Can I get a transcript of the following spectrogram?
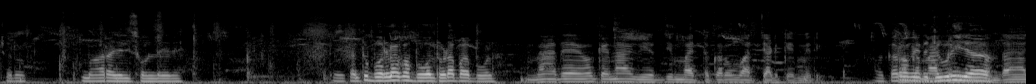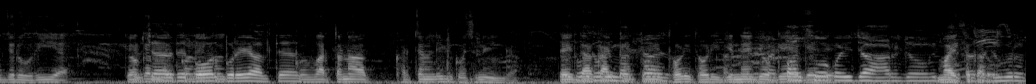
ਚਲੋ ਮਹਾਰਾਜ ਦੀ ਸੁਣ ਲਏ ਤੇ ਤੇ ਕੰਤੂ ਬੋਲਣਾ ਕੋ ਬੋਲ ਥੋੜਾ ਬੜਾ ਬੋਲ। ਮੈਂ ਤੇ ਉਹ ਕਹਿੰਦਾ ਵੀਰ ਜੀ ਮਦਦ ਕਰੋ ਵੱਧ ਚੜ ਕੇ ਮੇਰੀ। ਆ ਕਰੋ ਵੀ ਕਿਉਂਕਿ ਤੇ ਮੈਂ ਜ਼ਰੂਰੀ ਗਰੀਬ ਆ। ਬੰਦਾ ਆ ਜ਼ਰੂਰੀ ਹੈ ਕਿਉਂਕਿ ਵਿਚਾਰੇ ਮੇਰੇ ਦੇ ਕੋਲ ਬਹੁਤ ਬੁਰੇ ਹਾਲਤ ਆ। ਕੋਈ ਵਰਤਣ ਖਰਚਣ ਲਈ ਵੀ ਕੁਝ ਨਹੀਂ ਹੈਗਾ। ਤੇ ਇਦਾਂ ਕਰਕੇ ਮਦਦ- ਥੋੜੀ ਥੋੜੀ ਜਿੰਨੇ ਜੋਗੇ ਹੈਗੇ 500 ਜੀ। ਕੋਈ 1000 ਜੋ ਵੀ ਮਦਦ ਮਦਦ ਕਰੋ। ਜ਼ਰੂਰ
